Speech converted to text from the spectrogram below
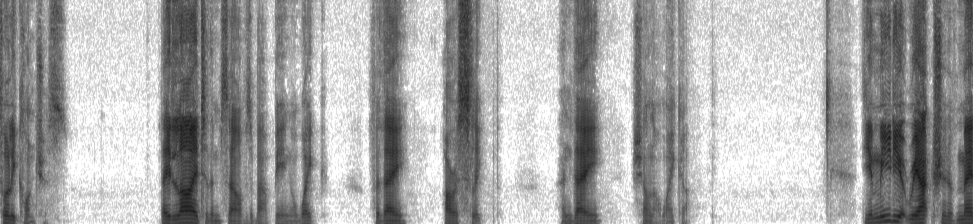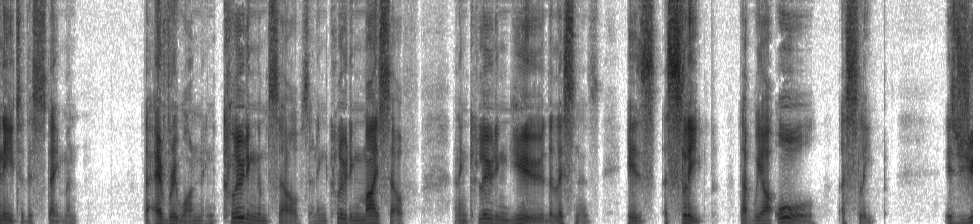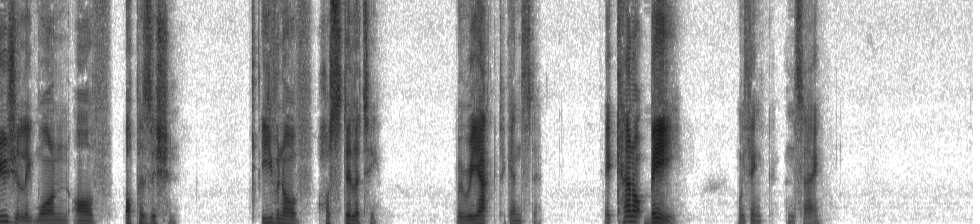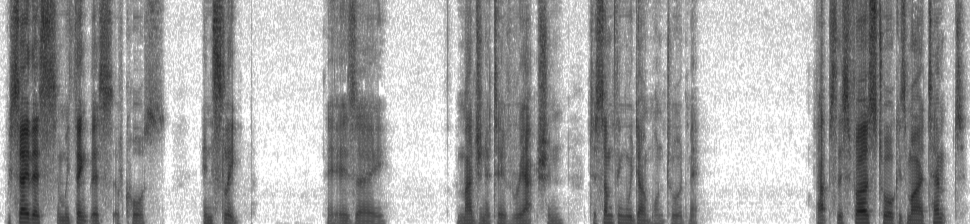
fully conscious. They lie to themselves about being awake, for they are asleep, and they shall not wake up. The immediate reaction of many to this statement, that everyone, including themselves and including myself, and including you, the listeners, is asleep, that we are all asleep, is usually one of opposition, even of hostility. We react against it. It cannot be, we think and say. We say this and we think this, of course, in sleep. It is a imaginative reaction to something we don't want to admit. Perhaps this first talk is my attempt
